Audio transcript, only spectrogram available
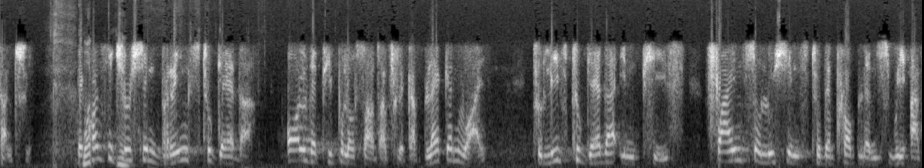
country. The what? Constitution brings together all the people of South Africa, black and white, to live together in peace, find solutions to the problems we are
